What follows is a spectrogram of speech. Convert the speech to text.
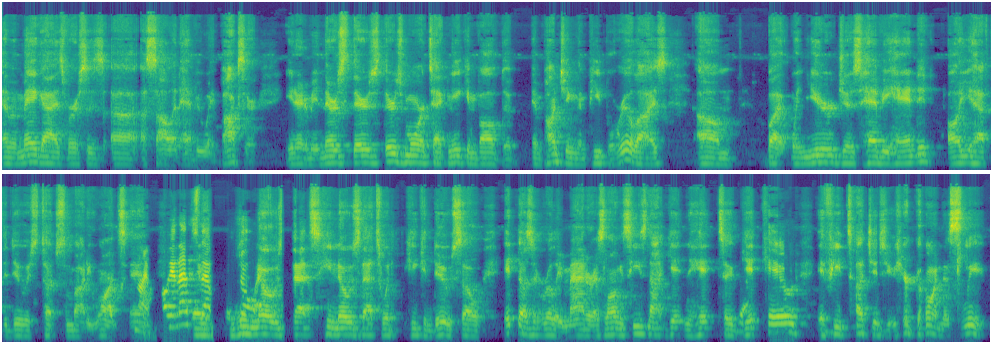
MMA guys versus uh, a solid heavyweight boxer. You know what I mean? There's there's there's more technique involved in punching than people realize. Um, but when you're just heavy handed, all you have to do is touch somebody once, and right. Oh, and that's and that. He knows that's he knows that's what he can do. So it doesn't really matter as long as he's not getting hit to Yeah. get KO'd. If he touches you, you're going to sleep.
